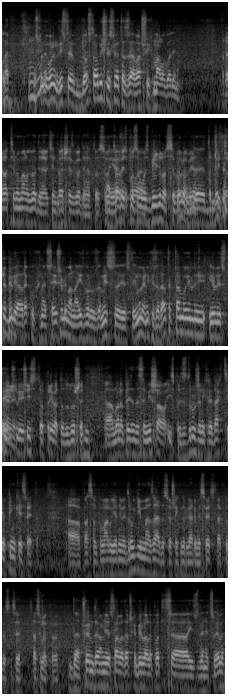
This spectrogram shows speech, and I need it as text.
Lepo. Mhm. Gospodine Vulin, vi ste dosta obišli sveta za vaših malo godina. Relativno malo godina, već je 26 godina, to su, Pa to već je- uzbiljilo se, Dobro, e, ja gde ste sve bili, ja rekoh, na Sejšelima, na izboru za mis, jeste imali neki zadatak tamo ili, ili ste Ne, išli... ne, čisto privatno do duše. A, moram priznati da sam išao ispred združenih redakcija Pinka i Sveta. A, pa sam pomagao jednim i drugima, zajedno sa još nekim drugarima iz sveta, tako da sam se sasvim lepo. Da, čujem da vam je slaba tačka bila lepotica iz Venecuele.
